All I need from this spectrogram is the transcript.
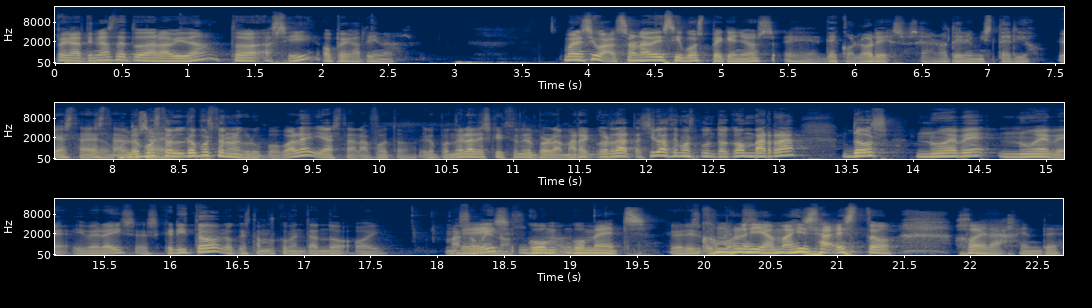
¿Pegatinas de toda la vida? ¿Toda- ¿Así? ¿O pegatinas? Bueno, es igual, son adhesivos pequeños eh, de colores, o sea, no tiene misterio. Ya está, ya está. Lo he, puesto, sabe. lo he puesto en el grupo, ¿vale? Ya está la foto. Y lo pondré en la descripción del programa. Recordad, así lo hacemos.com barra 299 y veréis escrito lo que estamos comentando hoy. Más o menos. Gum- ¿no? gumets. Y veréis ¿Cómo gumets. le llamáis a esto? Joder, la gente.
